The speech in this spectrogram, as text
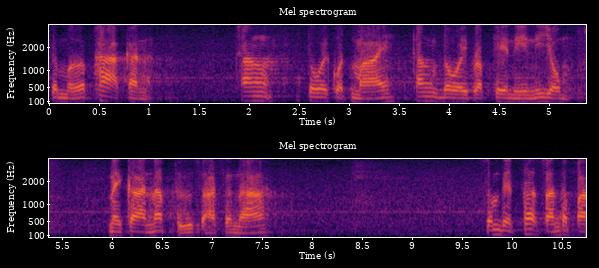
เสมอภาคกัน ทั้งโดยกฎหมายทั้งโดยประเพณีนิยมในการนับถือศาสนา สมเด็จพระสันตะปา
